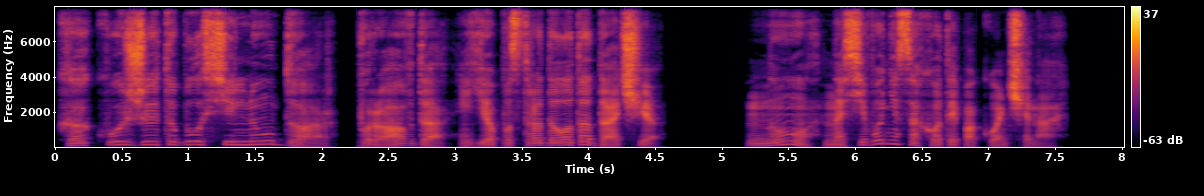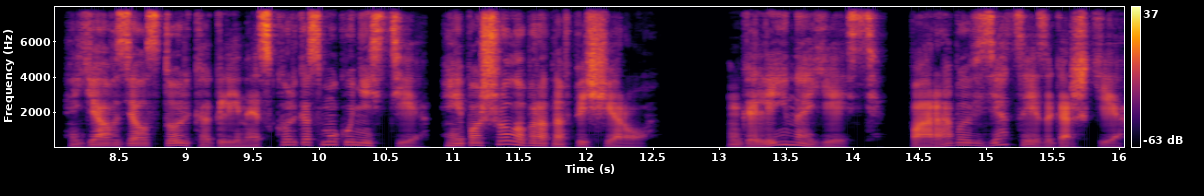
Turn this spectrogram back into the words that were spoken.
Какой же это был сильный удар. Правда, я пострадал от отдачи. Ну, на сегодня с охотой покончено. Я взял столько глины, сколько смог унести, и пошел обратно в пещеру. Глина есть, пора бы взяться из-за горшки.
